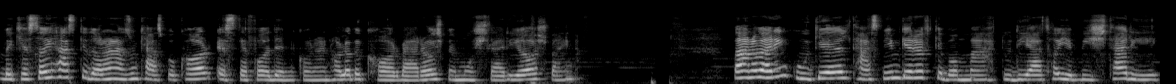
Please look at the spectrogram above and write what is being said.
به کسایی هست که دارن از اون کسب و کار استفاده می‌کنن حالا به کاربراش به مشتریاش و اینا. بنابراین گوگل تصمیم گرفت که با محدودیت های بیشتری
